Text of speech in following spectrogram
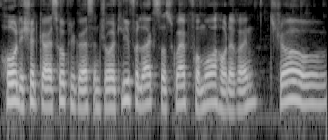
Holy shit, guys. Hope you guys enjoyed. Leave a like, subscribe for more. Haut rein. Ciao.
